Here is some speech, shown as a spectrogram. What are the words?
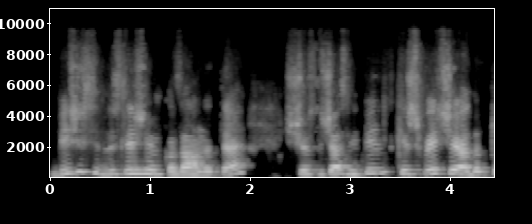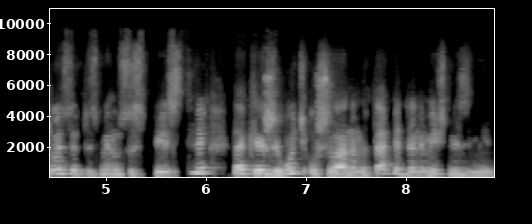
Більшість досліджень вказала на те, що сучасні підлітки швидше адаптуються до змін у суспільстві, так і живуть у шаленому темпі динамічних змін.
